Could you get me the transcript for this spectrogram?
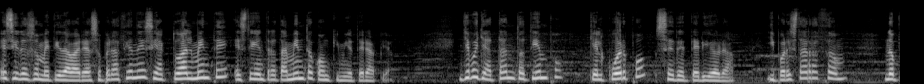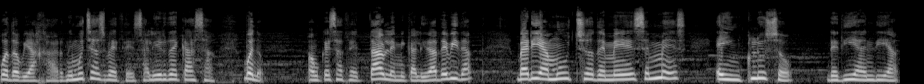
He sido sometida a varias operaciones y actualmente estoy en tratamiento con quimioterapia. Llevo ya tanto tiempo que el cuerpo se deteriora y por esta razón no puedo viajar, ni muchas veces salir de casa. Bueno, aunque es aceptable mi calidad de vida, varía mucho de mes en mes e incluso de día en día.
